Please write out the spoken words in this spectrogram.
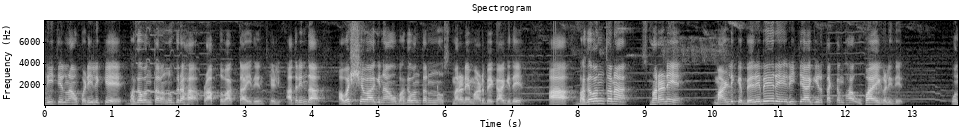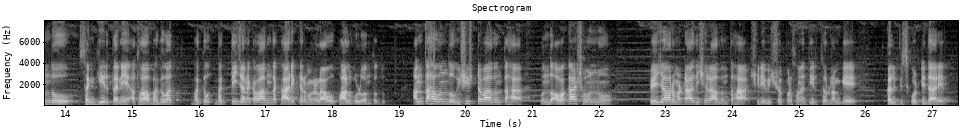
ರೀತಿಯಲ್ಲಿ ನಾವು ಪಡೀಲಿಕ್ಕೆ ಭಗವಂತನ ಅನುಗ್ರಹ ಪ್ರಾಪ್ತವಾಗ್ತಾ ಇದೆ ಅಂತ ಹೇಳಿ. ಆದ್ದರಿಂದ ಅವಶ್ಯವಾಗಿ ನಾವು ಭಗವಂತನನ್ನು ಸ್ಮರಣೆ ಮಾಡಬೇಕಾಗಿದೆ. ಆ ಭಗವಂತನ ಸ್ಮರಣೆ ಮಾಡಲಿಕ್ಕೆ ಬೇರೆ ಬೇರೆ ರೀತಿಯಾಗಿರ್ತಕ್ಕಂತಹ ಉಪಾಯಗಳಿದೆ. ಒಂದು ಸಂಕೀರ್ತನೆ ಅಥವಾ ಭಗವತ್, ಭಗ, ಭಕ್ತಿಜನಕವಾದಂಥ ಕಾರ್ಯಕ್ರಮಗಳು ಪಾಲ್ಗೊಳ್ಳುವಂಥದ್ದು. ಅಂತಹ ಒಂದು ವಿಶಿಷ್ಟವಾದಂತಹ ಒಂದು ಅವಕಾಶವನ್ನು ಪೇಜಾವರ ಮಠಾಧೀಶರಾದಂತಹ ಶ್ರೀ ವಿಶ್ವಪ್ರಸನ್ನ ತೀರ್ಥರು ನಮಗೆ ಕಲ್ಪಿಸಿಕೊಟ್ಟಿದ್ದಾರೆ.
